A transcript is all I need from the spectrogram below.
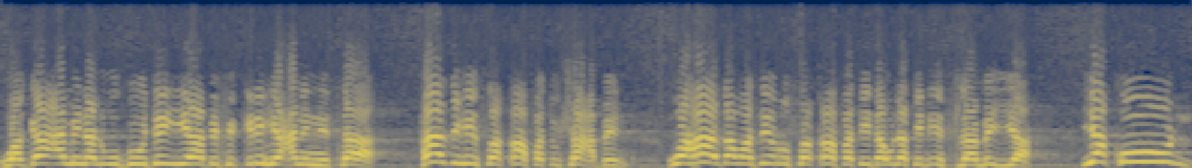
وجاء من الوجودية بفكره عن النساء. هذه ثقافة شعب وهذا وزير ثقافة دولة إسلامية. يقول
